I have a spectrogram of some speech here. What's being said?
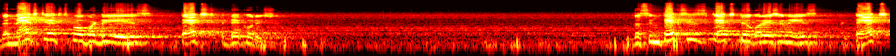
The next text property is text decoration. The syntax is text decoration is text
